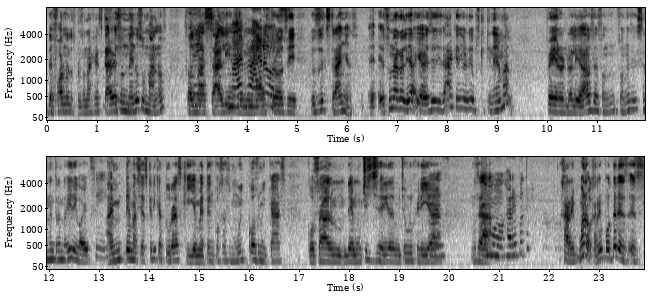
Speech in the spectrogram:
deformes los personajes, cada vez Sí. son menos humanos, son Sí, más aliens más y raros. monstruos y cosas extrañas. Eh, Es una realidad y a veces dices, ah, qué divertido, pues que tiene de malo. Pero en realidad, o sea, son, son mensajes que están entrando ahí. Digo, hay, Sí. hay demasiadas caricaturas que meten cosas muy cósmicas, cosas de mucha hechicería, de mucha brujería. Pues, O sea, como Harry Potter. Harry, bueno, Harry Potter es, es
